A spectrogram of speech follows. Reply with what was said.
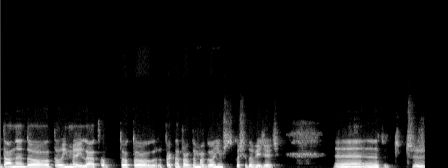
dane do, do e-maila, to, to, to tak naprawdę mogę o nim wszystko się dowiedzieć. E, czy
